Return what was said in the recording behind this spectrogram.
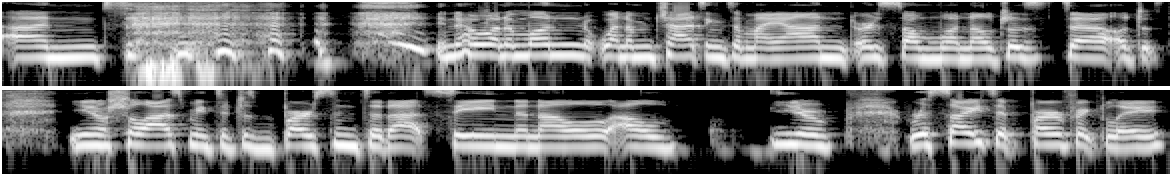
and you know when I'm on when I'm chatting to my aunt or someone, I'll just uh, I'll just you know she'll ask me to just burst into that scene, and I'll I'll you know recite it perfectly.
